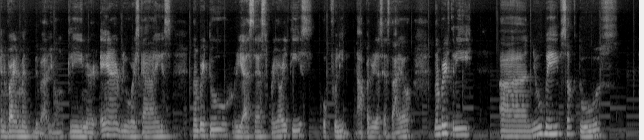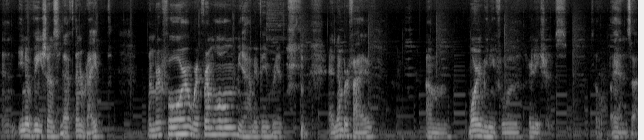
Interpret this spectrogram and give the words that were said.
environment, di ba? Yung cleaner air, bluer skies. Number two, reassess priorities. Hopefully, nakapag-reassess tayo. Number three, uh, new waves of tools and innovations left and right. Number four, work from home. Yeah, my favorite. and number five, um, more meaningful relations. So, ayan, sa,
